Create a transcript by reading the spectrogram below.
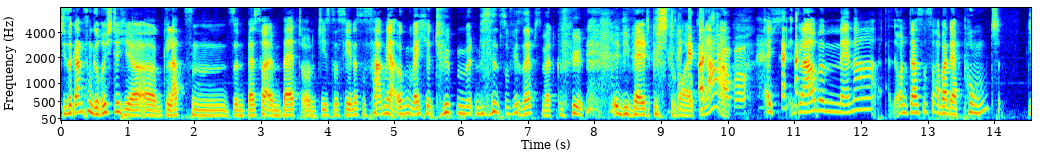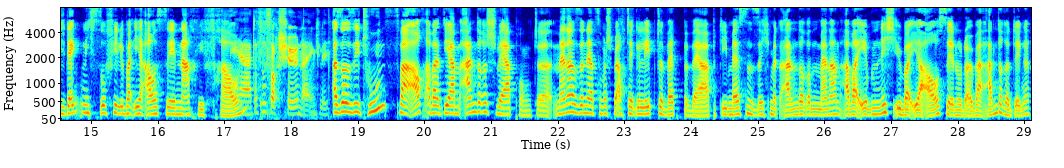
Diese ganzen Gerüchte hier, äh, Glatzen sind besser im Bett und dies, das, jenes, das haben ja irgendwelche Typen mit ein bisschen zu viel Selbstwertgefühl in die Welt gestreut. Ja, ja, ich glaube auch. ich glaube, Männer, und das ist aber der Punkt, die denken nicht so viel über ihr Aussehen nach wie Frauen. Ja, das ist auch schön eigentlich. Also sie tun's zwar auch, aber die haben andere Schwerpunkte. Männer sind ja zum Beispiel auch der gelebte Wettbewerb. Die messen sich mit anderen Männern, aber eben nicht über ihr Aussehen oder über andere Dinge,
